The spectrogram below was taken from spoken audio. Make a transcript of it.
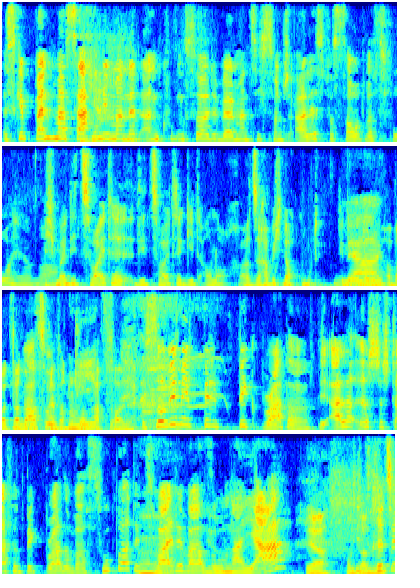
Es gibt manchmal Sachen, Ja. die man nicht angucken sollte, weil man sich sonst alles versaut, was vorher war. Ich meine, die zweite, die zweite geht auch noch. Also habe ich noch gut in Ja, Erinnerung. Aber dann war wird es so einfach nur noch Abfall. So. Ist so wie mit Bi- Big Brother. Die allererste Staffel Big Brother war super, die Ah, zweite war so, ja. naja. Ja, und Die dann dritte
